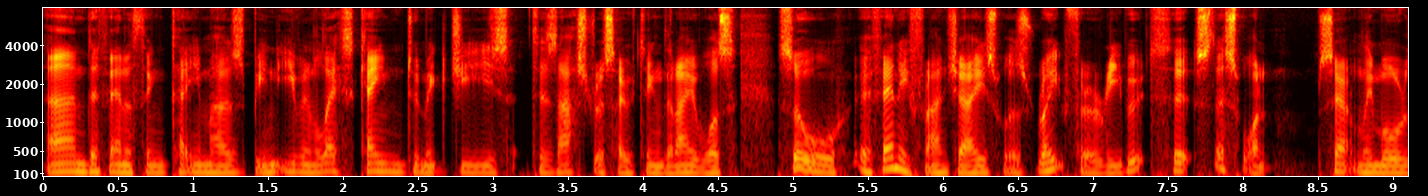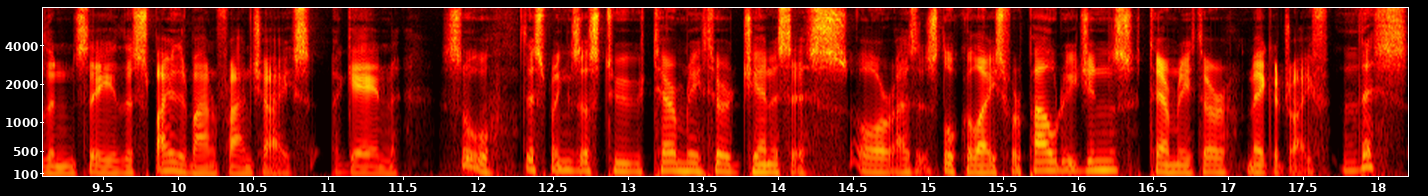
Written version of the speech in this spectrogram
and if anything, time has been even less kind to McG's disastrous outing than I was. So, if any franchise was ripe for a reboot, it's this one. Certainly more than, say, the Spider Man franchise, again. So, this brings us to Terminator Genisys, or as it's localized for PAL regions, Terminator Mega Drive. This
